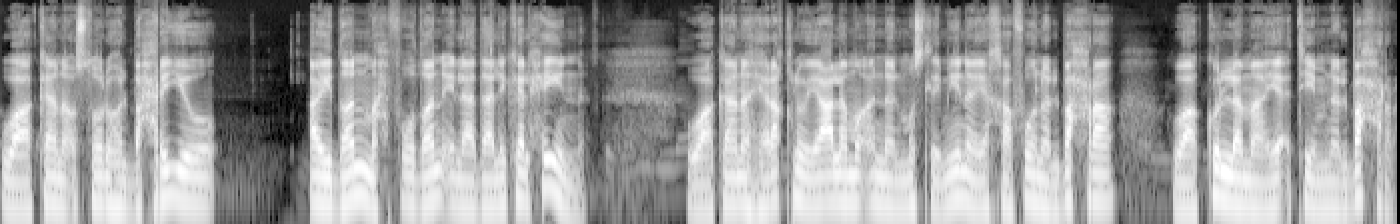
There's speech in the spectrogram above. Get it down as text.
وكان اسطوله البحري أيضا محفوظا إلى ذلك الحين. وكان هرقل يعلم أن المسلمين يخافون البحر وكل ما يأتي من البحر.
